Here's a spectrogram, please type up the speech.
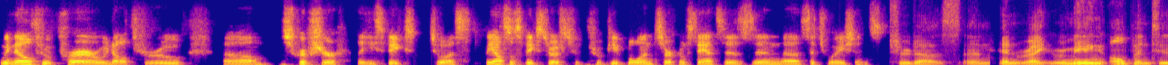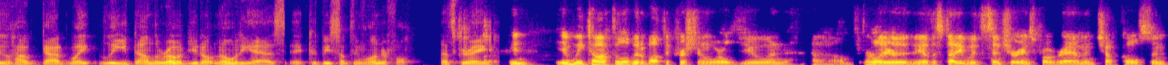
we know through prayer, we know through um, scripture that he speaks to us. He also speaks to us through people and circumstances and uh, situations. Sure does. And and right, remaining open to how God might lead down the road. You don't know what he has. It could be something wonderful. That's great. And we talked a little bit about the Christian worldview and um, earlier, you know, the study with Centurions program and Chuck Colson,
